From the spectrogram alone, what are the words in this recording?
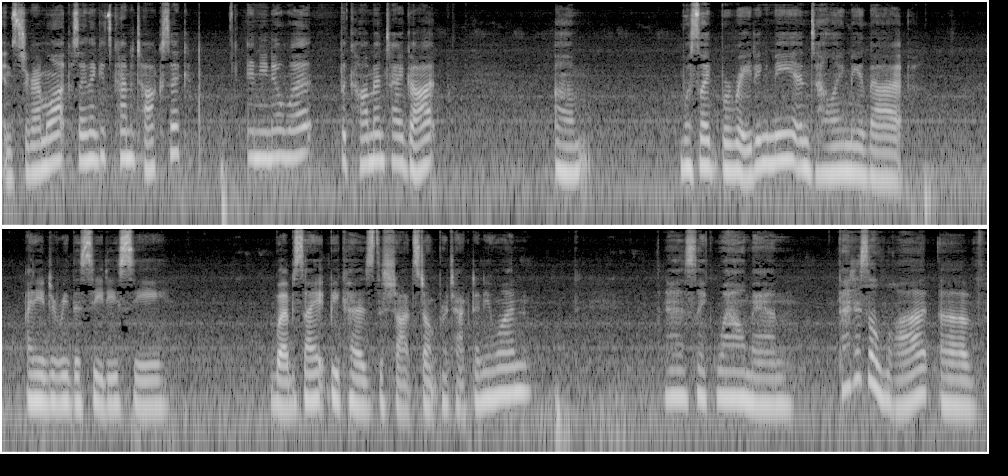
Instagram a lot because I think it's kind of toxic. And you know what? The comment I got um, was like berating me and telling me that I need to read the CDC website because the shots don't protect anyone. And I was like, wow, man, that is a lot of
